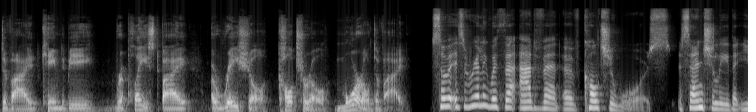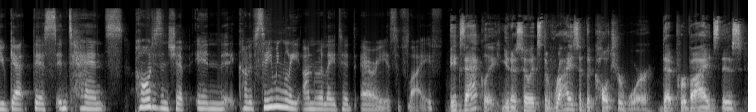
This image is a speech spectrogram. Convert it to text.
divide came to be replaced by a racial, cultural, moral divide. So it's really with the advent of culture wars, essentially, that you get this intense partisanship in kind of seemingly unrelated areas of life. Exactly. You know, so it's the rise of the culture war that provides this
